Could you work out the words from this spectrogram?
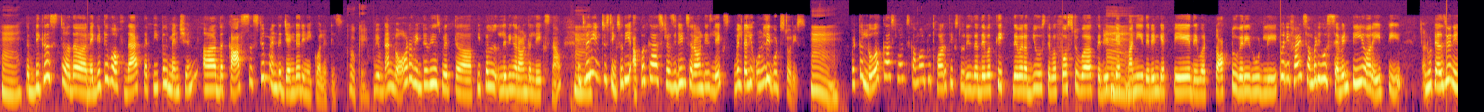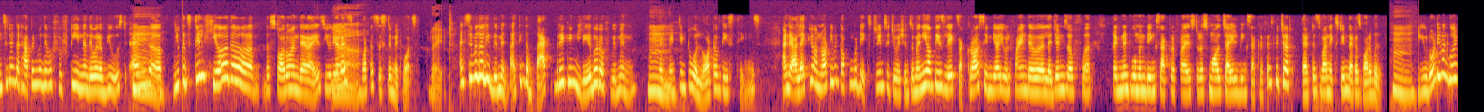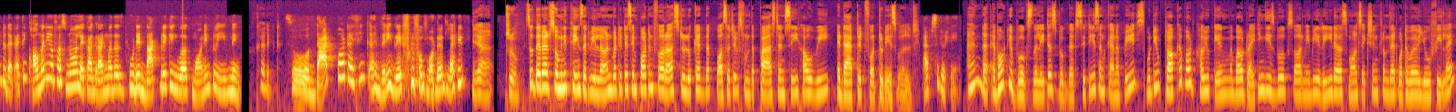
the biggest, uh, the negative of that that people mention are the caste system and the gender inequalities. Okay. We've done a lot of interviews with uh, people living around the lakes now. It's very interesting. So, the upper caste residents around these lakes will tell you only good stories. Hmm. But the lower caste ones come out with horrific stories that they were kicked, they were abused, they were forced to work, they didn't get hmm. money, they didn't get pay, they were talked to very rudely. When you find somebody who's 70 or 80, and who tells you an incident that happened when they were 15 and they were abused and hmm. uh, you can still hear the the sorrow in their eyes you realize Yeah. what a system it was Right. and similarly women i think the backbreaking labor of women that hmm. went into a lot of these things and I like you, I'm not even talking about the extreme situation. So many of these lakes across India, you will find there were legends of uh, pregnant woman being sacrificed or a small child being sacrificed, which are that is one extreme that is horrible. You don't even go into that. I think how many of us know like our grandmothers who did backbreaking work morning to evening. Correct. So that part, I think I'm very grateful for modern life. Yeah, true. So there are so many things that we learn, but it is important for us to look at the positives from the past and see how we adapt it for today's world. Absolutely. And uh, about your books, the latest book, that Cities and Canopies, would you talk about how you came about writing these books or maybe read a small section from that, whatever you feel like?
